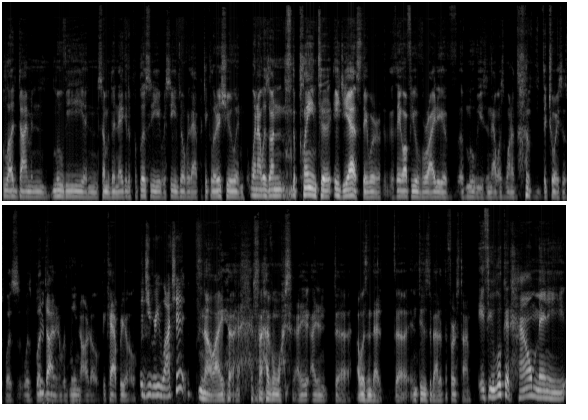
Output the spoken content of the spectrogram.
Blood Diamond movie and some of the negative publicity received over that particular issue. And when I was on the plane to AGS, they were they offer you a variety of, of movies, and that was one of the, the choices was was Blood mm-hmm. Diamond with Leonardo DiCaprio. Did you rewatch it? No, I I haven't watched. It. I I didn't. Uh, I wasn't that uh, enthused about it the first time. If you look at how many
